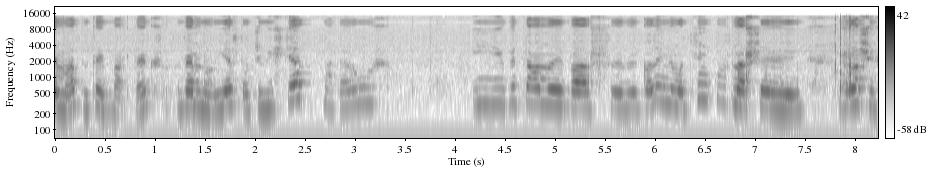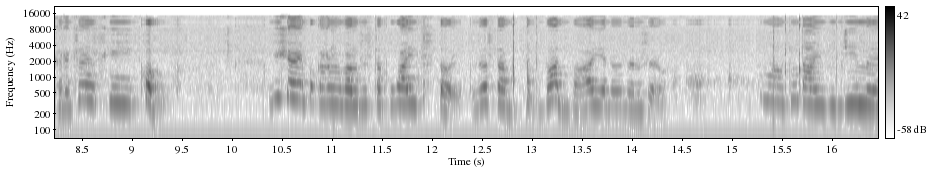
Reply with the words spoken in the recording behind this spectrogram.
siema, tutaj Bartek. Ze mną jest oczywiście Mateusz. i witamy Was w kolejnym odcinku z, naszej, z naszych recenzji Kobi. Dzisiaj pokażemy Wam zestaw Wild Story. Zestaw 22100. No tutaj widzimy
